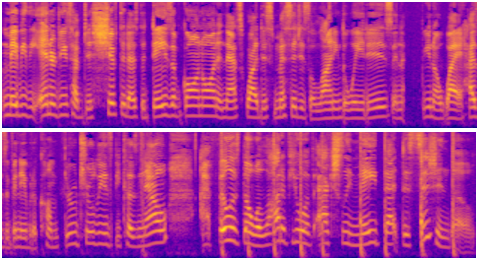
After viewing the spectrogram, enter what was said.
maybe the energies have just shifted as the days have gone on and that's why this message is aligning the way it is and you know why it hasn't been able to come through truly is because now i feel as though a lot of you have actually made that decision though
